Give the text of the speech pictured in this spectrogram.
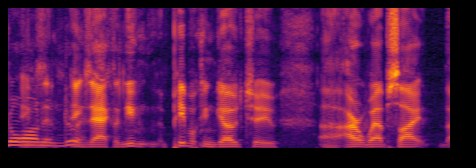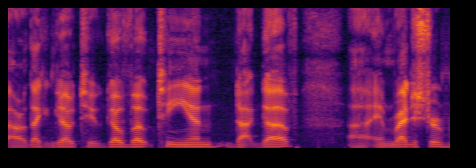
Go on and do exactly. it. Exactly. People can go to uh, our website, or they can go to govotetn.gov uh, and register.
